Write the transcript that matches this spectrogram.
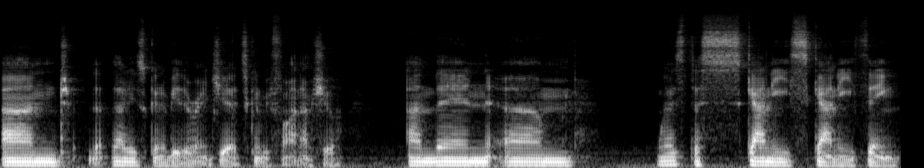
And th that is going to be the range. Yeah, it's going to be fine, I'm sure. And then, um, where's the scanny, scanny thing?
